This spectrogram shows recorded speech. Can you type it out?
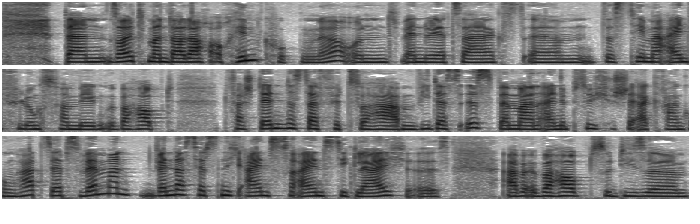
dann sollte man da doch auch hingucken. Ne? Und wenn du jetzt sagst, ähm, das Thema Einfühlungsvermögen, überhaupt Verständnis dafür zu haben, wie das ist, wenn man eine psychische Erkrankung hat, selbst wenn man, wenn das jetzt nicht eins zu eins die gleiche ist, aber überhaupt so diese,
